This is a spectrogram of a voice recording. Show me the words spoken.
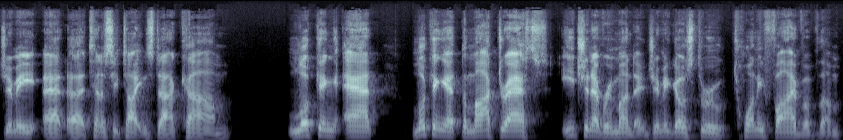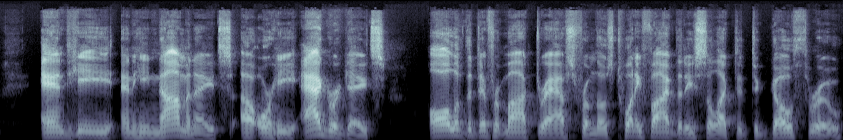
Jimmy at uh, TennesseeTitans.com, looking at looking at the mock drafts each and every Monday. Jimmy goes through 25 of them and he and he nominates uh, or he aggregates all of the different mock drafts from those 25 that he selected to go through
